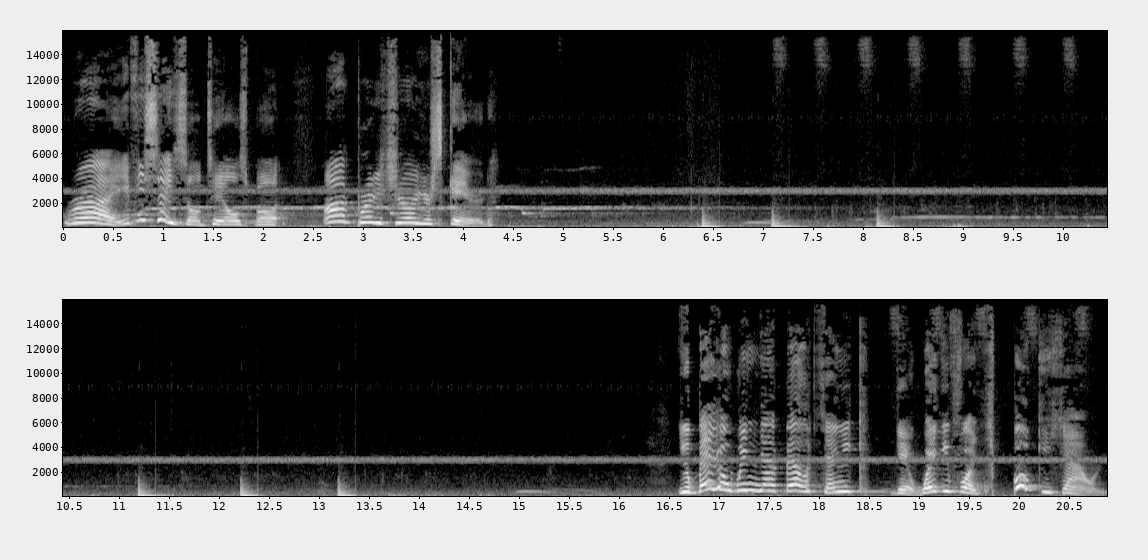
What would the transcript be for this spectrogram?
Right, if you say so, Tails, but I'm pretty sure you're scared. You better ring that bell, Sonic. Get ready for a spooky sound.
